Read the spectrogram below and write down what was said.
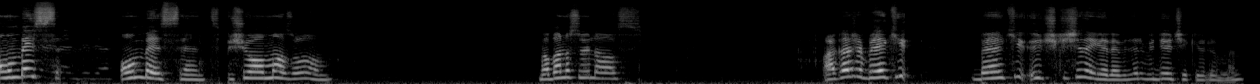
15 se- eğlenceli. 15 cent. Bir şey olmaz oğlum. Babana söyle az. Arkadaşlar belki belki 3 kişi de gelebilir. Video çekiyorum ben.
